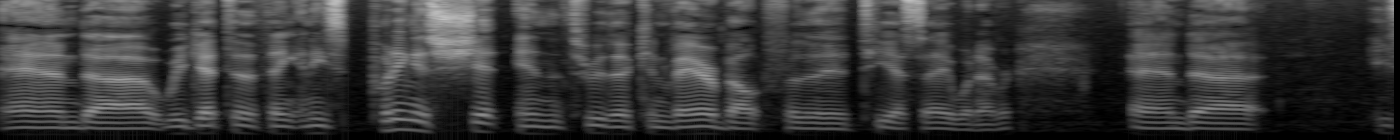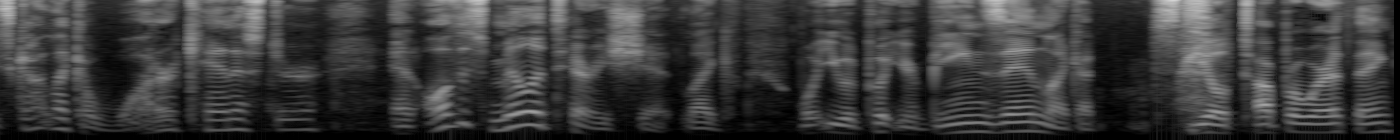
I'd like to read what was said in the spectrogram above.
and uh, we get to the thing, and he's putting his shit in through the conveyor belt for the TSA, whatever, and uh, he's got like a water canister and all this military shit, like what you would put your beans in, like a steel Tupperware thing.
